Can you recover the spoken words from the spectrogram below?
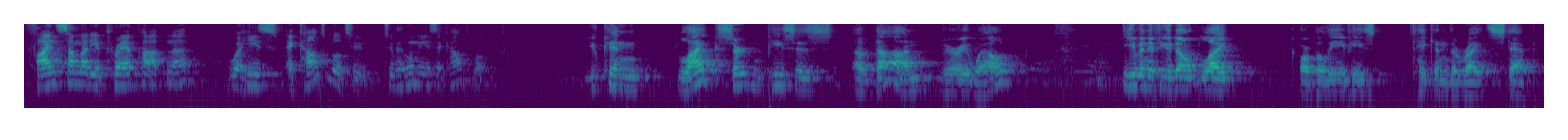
find somebody, a prayer partner, where he's accountable to, to whom he is accountable. You can like certain pieces of Don very well, even if you don't like or believe he's taken the right step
